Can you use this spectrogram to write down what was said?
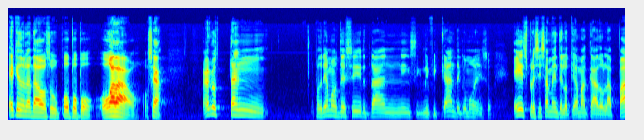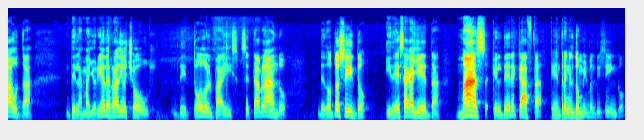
es que no le han dado su po, po, po, o ha dado? O sea, algo tan, podríamos decir, tan insignificante como eso, es precisamente lo que ha marcado la pauta de la mayoría de radio shows de todo el país. Se está hablando de Doctorcito y de esa galleta, más que el Dere Kafta, que entra en el 2025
